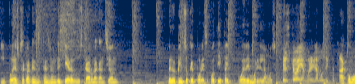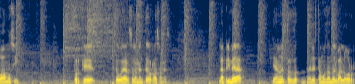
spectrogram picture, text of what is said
y, puedes buscar cualquier canción que quieras, buscar una canción. Pero yo pienso que por Spotify puede morir la música. ¿Crees que vaya a morir la música? A como vamos, sí. Porque te voy a dar solamente dos razones. La primera, ya no le, estamos dando el valor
